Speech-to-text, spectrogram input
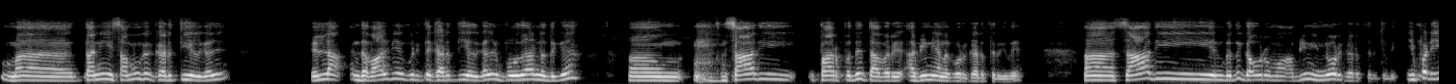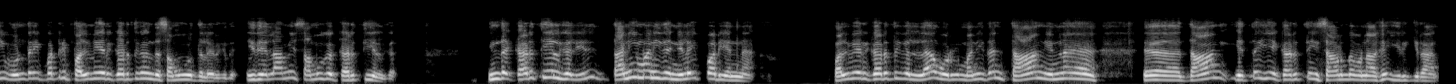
ம- தனி சமூக கருத்தியல்கள் எல்லாம் இந்த வாழ்வியல் குறித்த கருத்தியல்கள் இப்போ உதாரணத்துக்கு சாதி பார்ப்பது தவறு அப்படின்னு எனக்கு ஒரு கருத்து இருக்குது. சாதி என்பது கௌரவம் அப்படின்னு இன்னொரு கருத்து இருக்குது. இப்படி ஒன்றை பற்றி பல்வேறு கருத்துக்கள் இந்த சமூகத்துல இருக்குது. இது எல்லாமே சமூக கருத்தியல்கள். இந்த கருத்தியல்களில் தனி மனித நிலைப்பாடு என்ன? பல்வேறு கருத்துக்கள்ல ஒரு மனிதன் தான் என்ன தான் எத்தகைய கருத்தை சார்ந்தவனாக இருக்கிறான்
